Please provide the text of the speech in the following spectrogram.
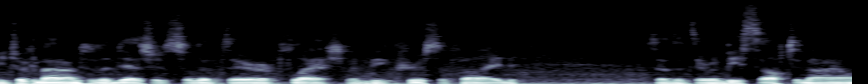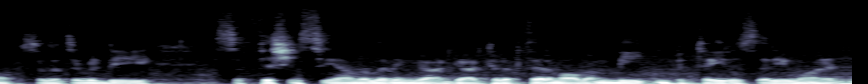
He took them out onto the desert so that their flesh would be crucified, so that there would be self denial, so that there would be sufficiency on the living God. God could have fed them all the meat and potatoes that He wanted,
